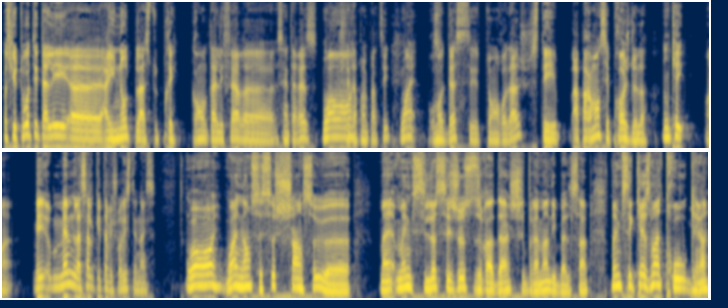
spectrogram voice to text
Parce que toi, tu es allé euh, à une autre place toute près. Quand tu allé faire euh, Saint-Thérèse, Ouais, tu fais ouais. ta première partie. Ouais. Pour Modeste, c'est ton rodage. C'était apparemment c'est proche de là. OK. Ouais. Mais euh, même la salle que tu avais choisie, c'était nice. Ouais, ouais. Ouais, non, c'est ça. Je suis chanceux. euh, mais même si là, c'est juste du rodage, c'est vraiment des belles salles. Même si c'est quasiment trop grand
